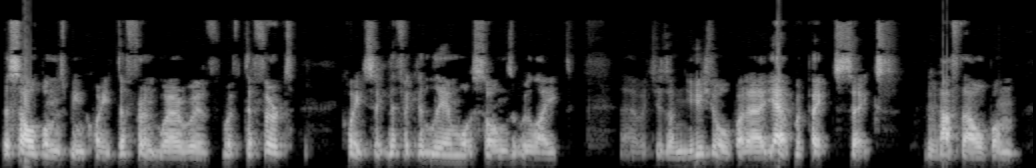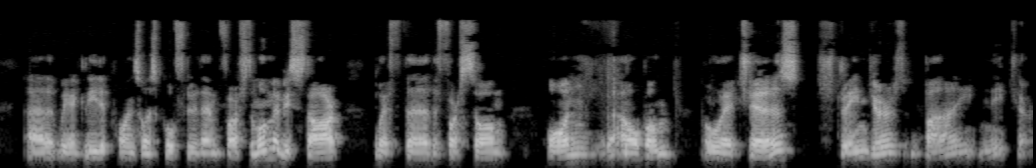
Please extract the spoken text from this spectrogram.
This album's been quite different, where we've we've differed quite significantly in what songs that we liked, uh, which is unusual. But uh, yeah, we picked six Mhm. half the album uh, that we agreed upon. So let's go through them first, and we'll maybe start with the the first song on the album, which is "Strangers by Nature."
